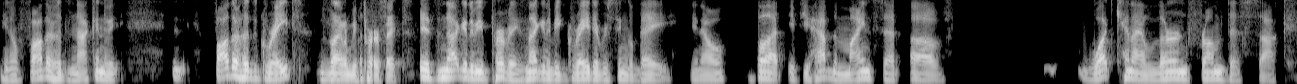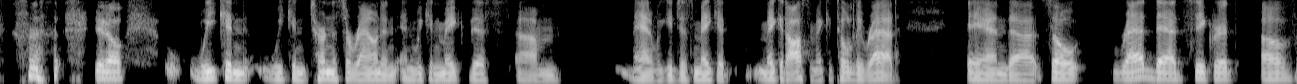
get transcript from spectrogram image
You know, fatherhood's not going to be fatherhood's great. It's not going to be perfect. It's not going to be perfect. It's not going to be great every single day, you know. But if you have the mindset of what can i learn from this suck you know we can we can turn this around and, and we can make this um man we could just make it make it awesome make it totally rad and uh so rad dad's secret of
